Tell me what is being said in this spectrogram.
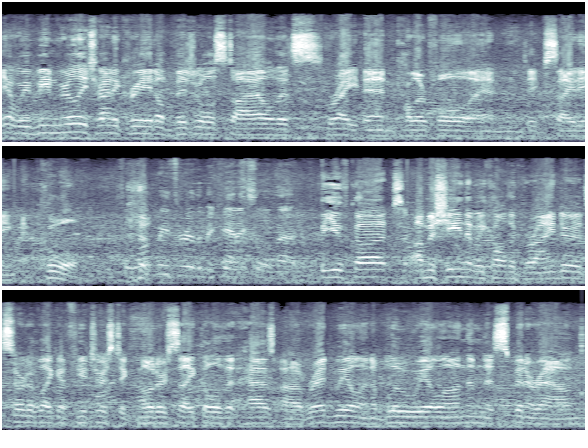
Yeah, we've been really trying to create a visual style that's bright and colorful and exciting and cool. So walk me through the mechanics a little bit. But You've got a machine that we call the grinder. It's sort of like a futuristic motorcycle that has a red wheel and a blue wheel on them that spin around.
